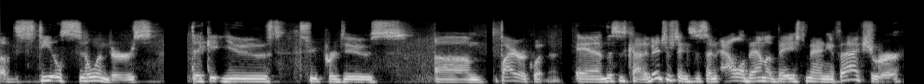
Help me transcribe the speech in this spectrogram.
of steel cylinders that get used to produce um, fire equipment. And this is kind of interesting because it's an Alabama based manufacturer,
